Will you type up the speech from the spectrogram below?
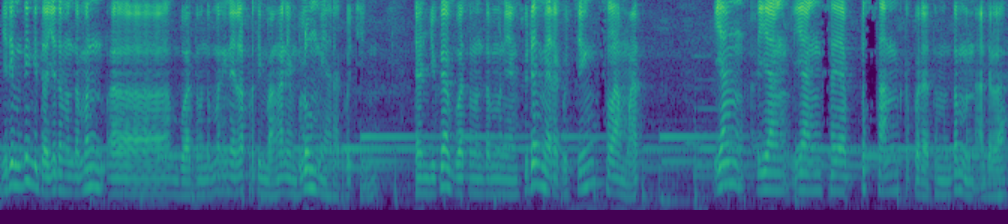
Jadi mungkin gitu aja teman-teman uh, buat teman-teman ini adalah pertimbangan yang belum miara kucing dan juga buat teman-teman yang sudah miara kucing selamat. Yang yang yang saya pesan kepada teman-teman adalah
